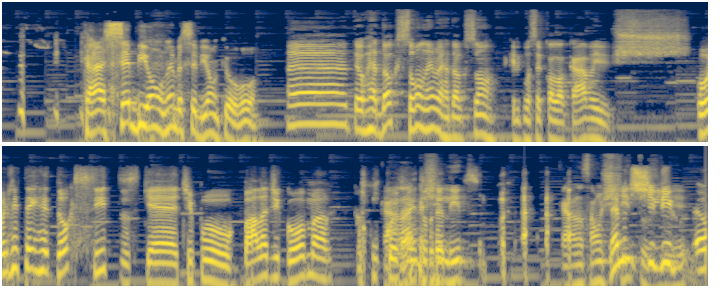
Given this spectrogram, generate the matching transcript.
Cara, Cebion, lembra Cebion? Que horror. É, tem o Redoxon, lembra o Redoxon? Aquele que você colocava e. Hoje tem Redoxitos, que é tipo bala de goma com coisa dentro do cara lançar um Lembra do Cheetos. Chilico? Eu,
